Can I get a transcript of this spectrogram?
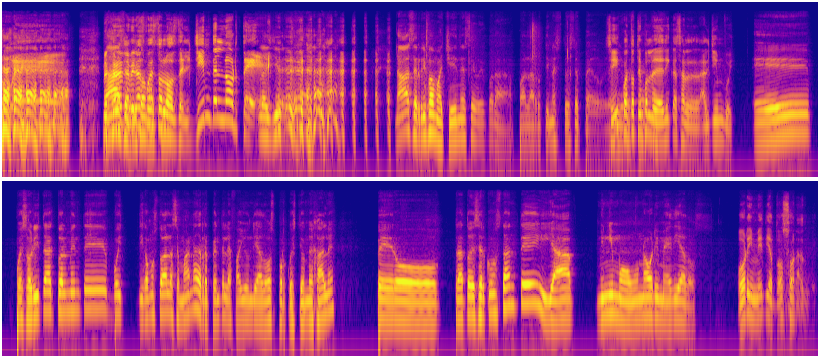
güey. Mejor Nah, le se hubieras puesto machín. los del Gym del Norte. Los no, se rifa machín ese, güey, para, para las rutinas y todo ese pedo. güey. sí, ¿cuánto tiempo le dedicas al, al gym, güey? Eh, pues ahorita actualmente voy, digamos, toda la semana. De repente le fallo un día o dos por cuestión de jale. Pero trato de ser constante y ya mínimo una hora y media, dos. Hora y media, dos horas, güey.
